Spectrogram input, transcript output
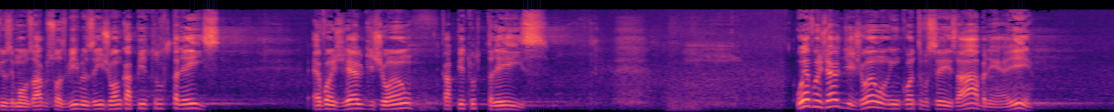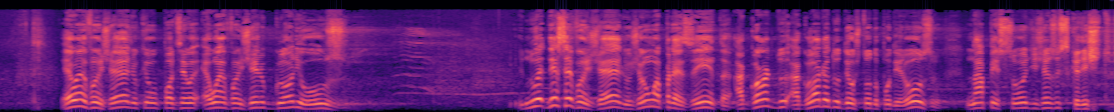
que os irmãos abram suas Bíblias em João capítulo 3. Evangelho de João, capítulo 3. O Evangelho de João, enquanto vocês abrem aí, é um evangelho que eu posso dizer, é um evangelho glorioso. Nesse evangelho, João apresenta a glória, do, a glória do Deus Todo-Poderoso na pessoa de Jesus Cristo.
